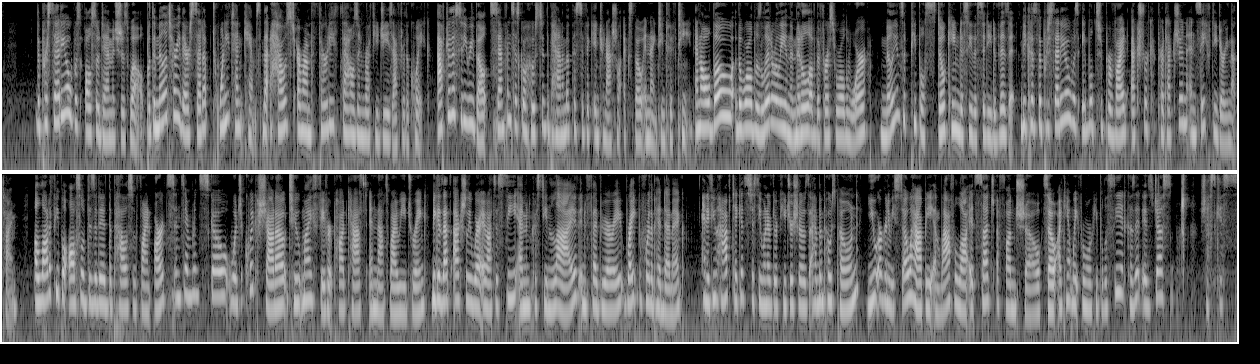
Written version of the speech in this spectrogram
The Presidio was also damaged as well, but the military there set up 20 tent camps that housed around 30,000 refugees after the quake. After the city rebuilt, San Francisco hosted the Panama Pacific International Expo in 1915. And although the world was literally in the middle of the First World War, millions of people still came to see the city to visit because the Presidio was able to provide extra protection and safety during that time. A lot of people also visited the Palace of Fine Arts in San Francisco, which a quick shout out to my favorite podcast, and that's why we drink, because that's actually where I got to see Em and Christine live in February, right before the pandemic. And if you have tickets to see one of their future shows that have been postponed, you are going to be so happy and laugh a lot. It's such a fun show. So I can't wait for more people to see it because it is just chef's kiss.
